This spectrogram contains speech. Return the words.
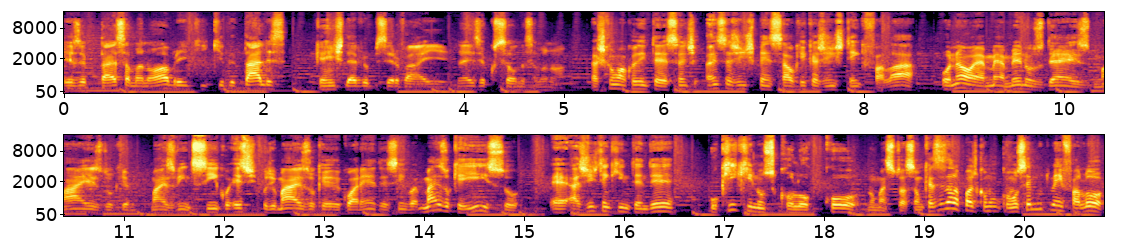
executar essa manobra e que, que detalhes que a gente deve observar aí na execução dessa manobra? Acho que é uma coisa interessante, antes da gente pensar o que, que a gente tem que falar, ou não, é me- menos 10, mais do que mais 25, esse tipo de mais do que 45, mais do que isso, é, a gente tem que entender o que que nos colocou numa situação, que às vezes ela pode, como, como você muito bem falou,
